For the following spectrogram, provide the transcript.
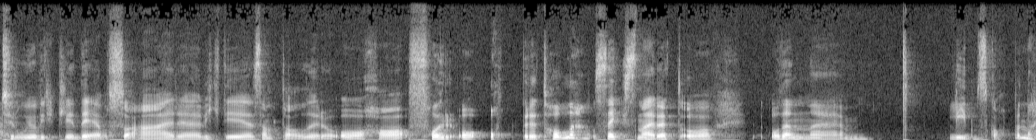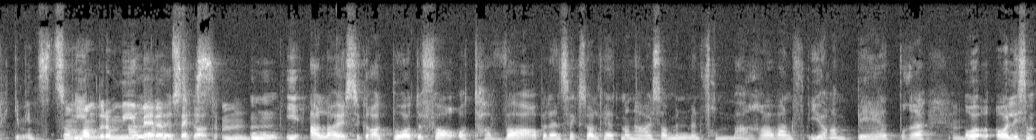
tror jo virkelig det også er eh, viktige samtaler å, ha for å opprettholde sexnærhet og, og den eh, lidenskapen, ikke minst, som I handler om mye mer enn sex. Mm. Mm, I aller høyeste grad. Både for å ta vare på den seksualiteten man har sammen, men få mer av den, gjøre den bedre. Mm. Og, og liksom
